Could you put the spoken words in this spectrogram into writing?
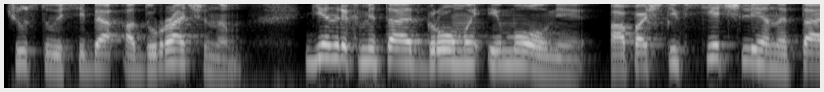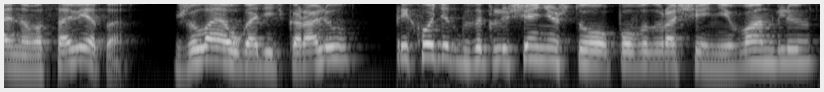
Чувствуя себя одураченным, Генрих метает громы и молнии, а почти все члены Тайного Совета, желая угодить королю, приходят к заключению, что по возвращении в Англию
